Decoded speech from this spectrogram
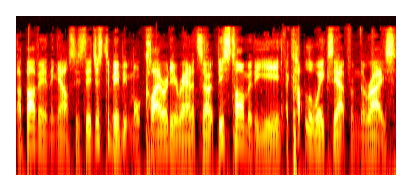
above anything else is there just to be a bit more clarity around it. So at this time of the year, a couple of weeks out from the race,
